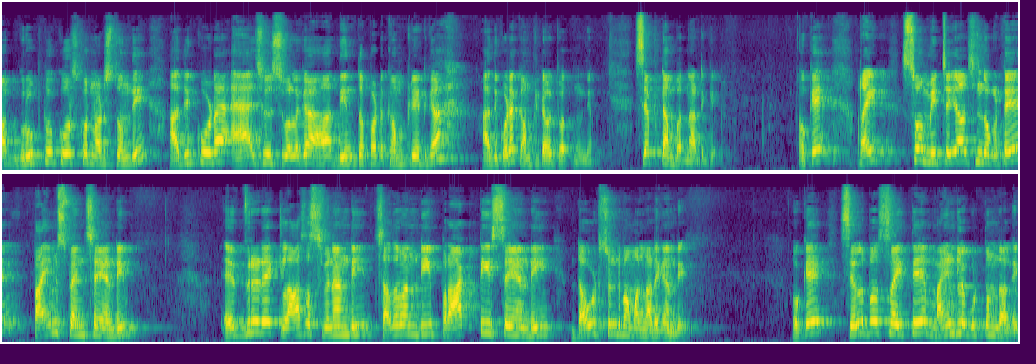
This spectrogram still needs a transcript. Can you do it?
మాకు గ్రూప్ టూ కోర్స్ కూడా నడుస్తుంది. అది కూడా యాజ్ యూజువల్గా దీంతో పాటు కంప్లీట్గా అది కూడా కంప్లీట్ అయిపోతుంది. సెప్టెంబర్ నాటికి. ఓకే రైట్ సో మీరు చేయాల్సింది ఒకటే టైం స్పెండ్ చేయండి. ఎవ్రీడే క్లాసెస్ వినండి చదవండి ప్రాక్టీస్ చేయండి. డౌట్స్ ఉంటే మమ్మల్ని అడగండి. ఓకే సిలబస్ అయితే మైండ్లో గుర్తుండాలి.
